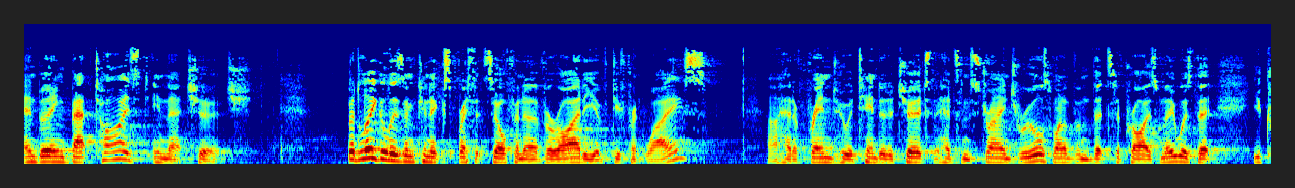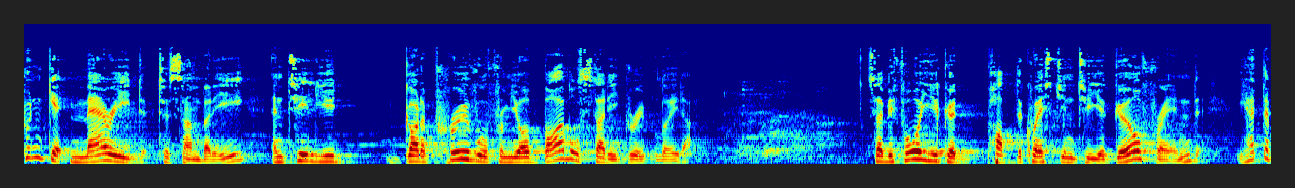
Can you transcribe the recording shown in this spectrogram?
and being baptised in that church. But legalism can express itself in a variety of different ways. I had a friend who attended a church that had some strange rules. One of them that surprised me was that you couldn't get married to somebody until you got approval from your Bible study group leader. So before you could pop the question to your girlfriend, you had to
